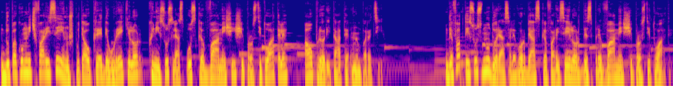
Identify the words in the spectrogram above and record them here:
După cum nici fariseii nu-și puteau crede urechilor când Isus le-a spus că vameșii și prostituatele au prioritate în împărăție. De fapt, Isus nu dorea să le vorbească fariseilor despre vame și prostituate.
